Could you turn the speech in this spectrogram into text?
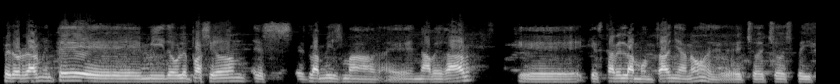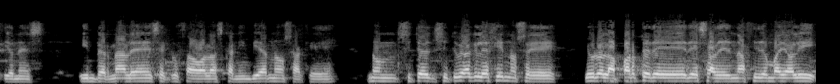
pero realmente eh, mi doble pasión es, la misma, eh, navegar que, estar en la montaña, ¿no? He hecho, he hecho expediciones invernales, he cruzado Alaska en invierno, o sea que no, si, si tuviera que elegir, no sé, yo creo la parte de, de esa de nacido en Valladolid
